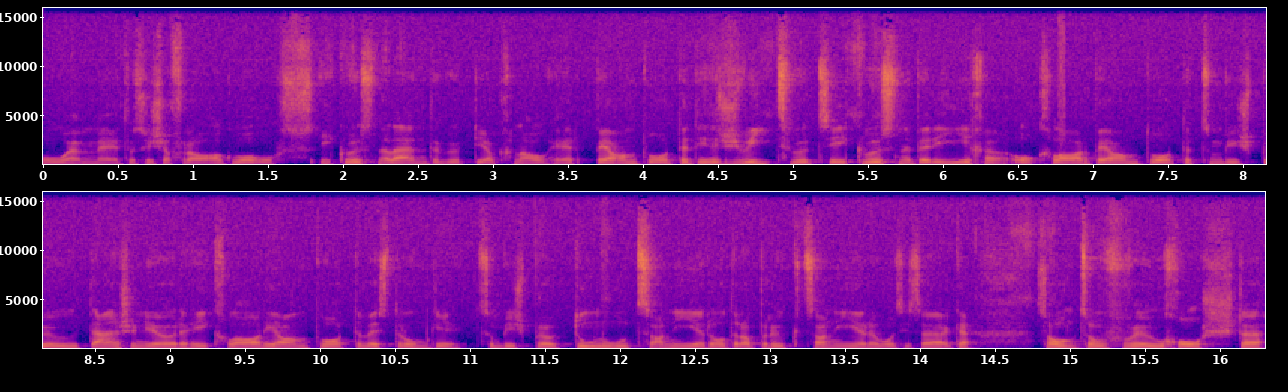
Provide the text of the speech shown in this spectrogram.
Und, ähm, das ist eine Frage, die in gewissen Ländern wird ja knallhart beantwortet. In der Schweiz wird sie in gewissen Bereichen auch klar beantwortet. Zum Beispiel die Ingenieure haben klare Antworten, wenn es darum geht, zum Beispiel Tunnel zu sanieren oder eine Brücke zu sanieren, wo sie sagen, so und so viel Kosten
